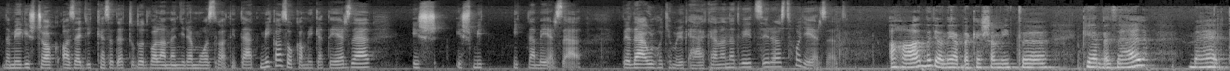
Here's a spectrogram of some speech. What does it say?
de mégiscsak az egyik kezedet tudod valamennyire mozgatni. Tehát mik azok, amiket érzel, és, és mit, mit nem érzel? Például, hogyha mondjuk el kell menned vécére, azt hogy érzed? Aha, nagyon érdekes, amit kérdezel, mert,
